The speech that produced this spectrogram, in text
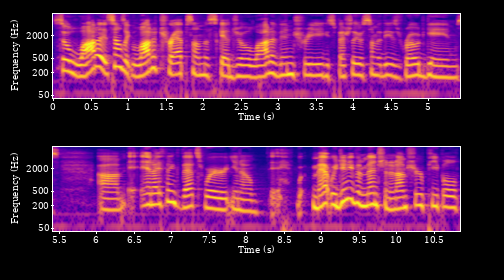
So a lot of it sounds like a lot of traps on the schedule, a lot of intrigue, especially with some of these road games. Um, and I think that's where, you know, Matt, we didn't even mention, and I'm sure people,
